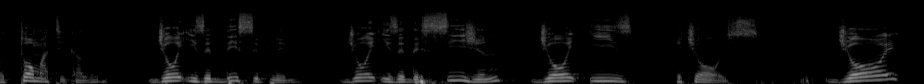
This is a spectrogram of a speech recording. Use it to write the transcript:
automatically. Joy is a discipline, joy is a decision, joy is a choice. Joy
